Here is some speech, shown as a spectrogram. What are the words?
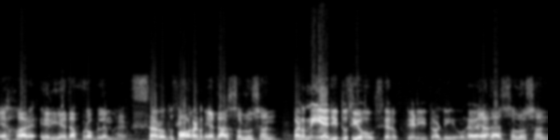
ਇਹ ਹਰ ਏਰੀਆ ਦਾ ਪ੍ਰੋਬਲਮ ਹੈ। ਸਰ ਉਹ ਤੁਸੀਂ ਔਰ ਪੜ੍ਹ- ਇਹਦਾ ਸੋਲੂਸ਼ਨ ਪੜ੍ਹਨੀ ਹੈ ਜੀ ਤੁਸੀਂ ਉਹ ਸਿਰਫ ਜਿਹੜੀ ਤੁਹਾਡੀ ਉਹ ਹੈ। ਇਹਦਾ ਸੋਲੂਸ਼ਨ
